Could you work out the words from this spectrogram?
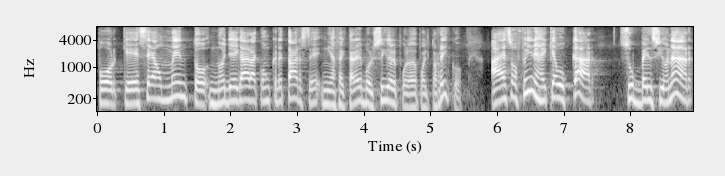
porque ese aumento no llegara a concretarse ni afectar el bolsillo del pueblo de Puerto Rico. A esos fines hay que buscar subvencionar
